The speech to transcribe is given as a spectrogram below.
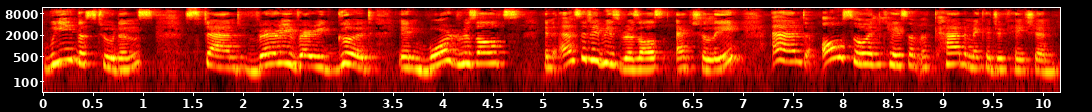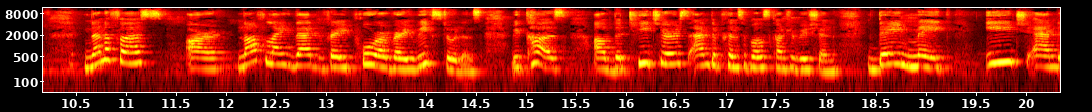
We, the students, stand very, very good in board results, in NCTB's results actually and also in case of academic education. None of us are not like that very poor or very weak students because of the teachers and the principal's contribution. They make each and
